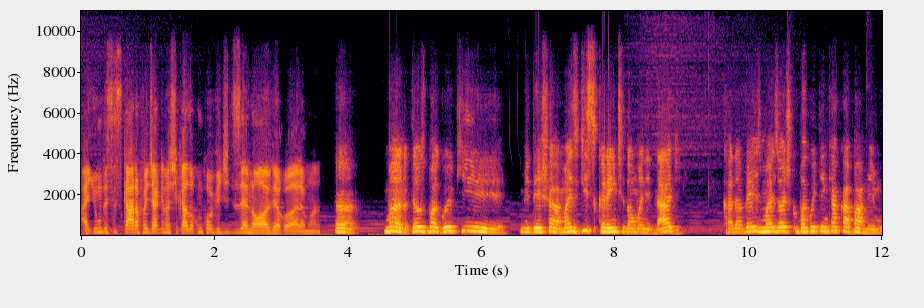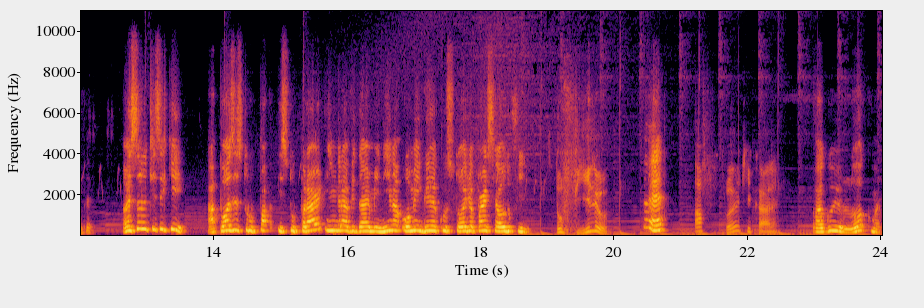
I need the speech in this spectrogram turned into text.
Aí um desses caras foi diagnosticado com Covid-19 agora, mano. Ah, mano, tem uns bagulho que me deixa mais descrente da humanidade. Cada vez mais eu acho que o bagulho tem que acabar mesmo, velho. Olha essa notícia aqui. Após estuprar e engravidar menina, homem ganha custódia parcial do filho. Do filho? É, Ah, fuck, cara. bagulho louco, mano.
